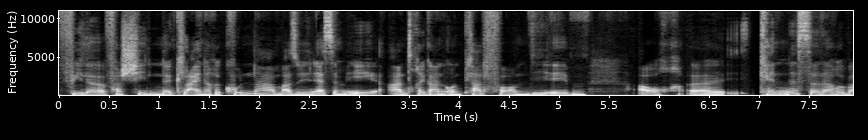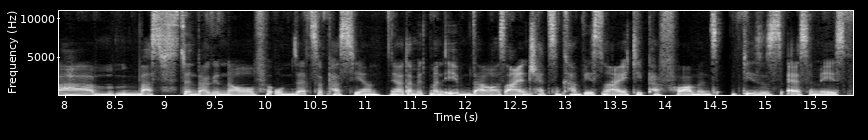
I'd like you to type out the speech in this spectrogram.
viele verschiedene kleinere Kunden haben, also den SME-Anträgern und Plattformen, die eben auch äh, Kenntnisse darüber haben, was denn da genau für Umsätze passieren. Ja, damit man eben daraus einschätzen kann, wie ist denn eigentlich die Performance dieses SMEs.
